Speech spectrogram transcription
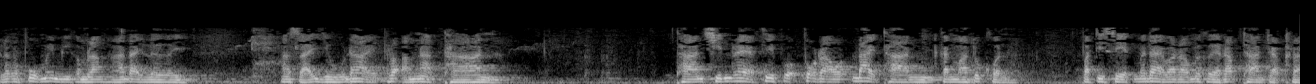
แล้วก็ผู้ไม่มีกำลังหาได้เลย อาศัยอยู่ได้ เพราะอำนาจทาน ทานชิ้นแรกที่พวกพวกเราได้ทานกันมาทุกคน ปฏิเสธไม่ได้ว่าเราไม่เคยรับทานจากใคร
